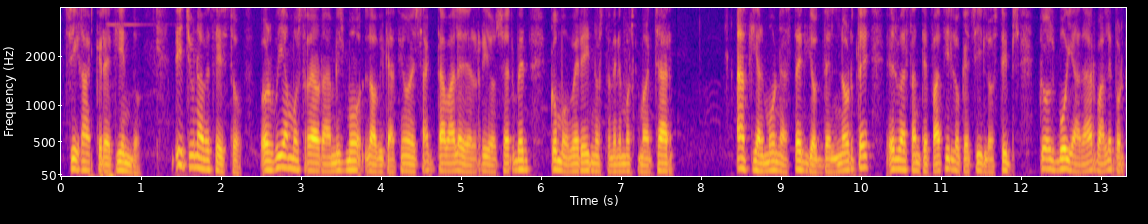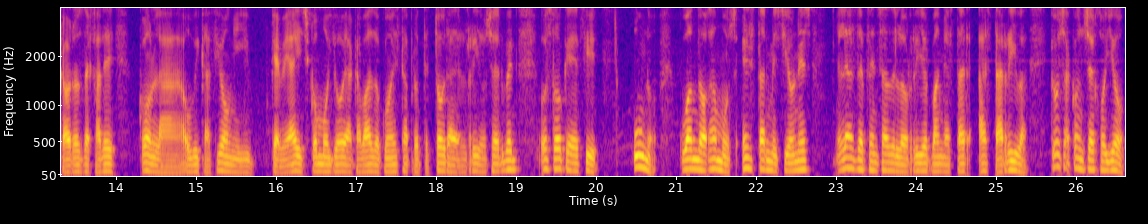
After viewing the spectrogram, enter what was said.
siga creciendo. Dicho una vez esto, os voy a mostrar ahora mismo la ubicación exacta, ¿vale? Del río Server, como veréis nos tendremos que marchar hacia el monasterio del norte es bastante fácil, lo que sí, los tips que os voy a dar, ¿vale? Porque ahora os dejaré con la ubicación y que veáis cómo yo he acabado con esta protectora del río Serven, os tengo que decir, uno, Cuando hagamos estas misiones, las defensas de los ríos van a estar hasta arriba. ¿Qué os aconsejo yo?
